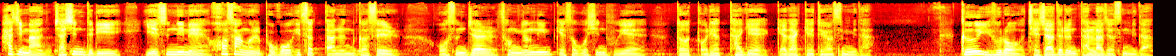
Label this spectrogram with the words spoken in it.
하지만 자신들이 예수님의 허상을 보고 있었다는 것을 오순절 성령님께서 오신 후에 더 또렷하게 깨닫게 되었습니다. 그 이후로 제자들은 달라졌습니다.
